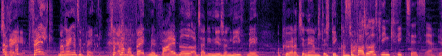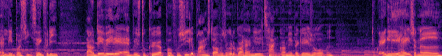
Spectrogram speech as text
Så ring, Falk, man ringer til Falk. Så kommer Falk med et fejeblad og tager din Nissan Leaf med og kører dig til nærmeste stikkontakt. Så får du også lige en kviktest, ja. Ja, lige præcis. Ikke? Fordi der er jo det ved det, at hvis du kører på fossile brændstoffer, så kan du godt have en lille tank om i bagagerummet. Kan ikke lige have sådan noget...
